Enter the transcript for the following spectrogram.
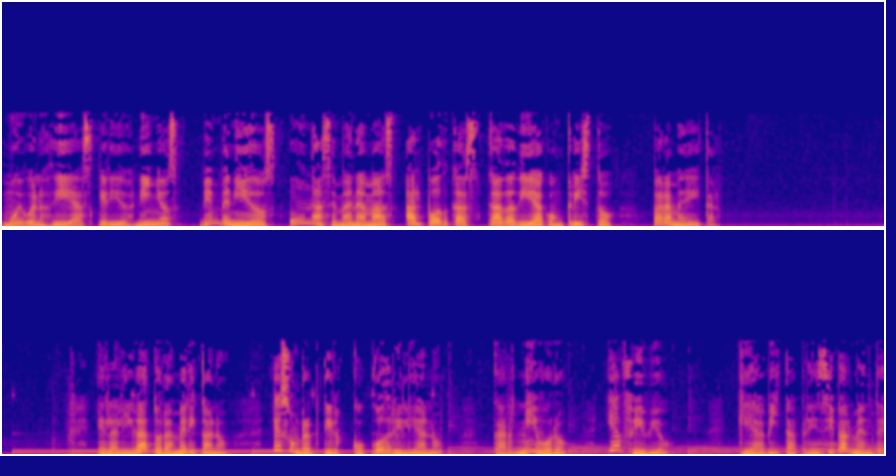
Muy buenos días, queridos niños. Bienvenidos una semana más al podcast Cada día con Cristo para meditar. El aligátor americano es un reptil cocodriliano, carnívoro y anfibio que habita principalmente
